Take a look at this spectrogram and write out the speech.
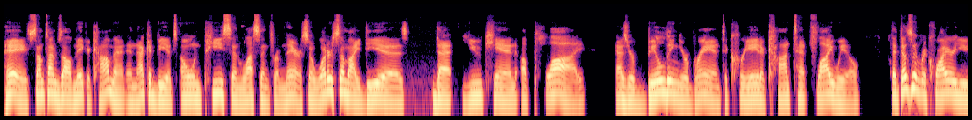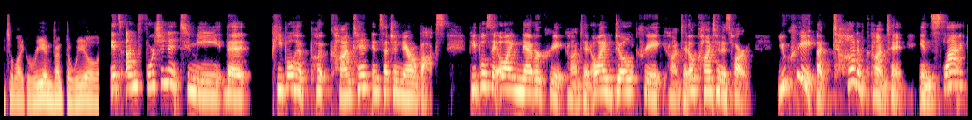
hey, sometimes I'll make a comment and that could be its own piece and lesson from there. So, what are some ideas that you can apply as you're building your brand to create a content flywheel that doesn't require you to like reinvent the wheel. It's unfortunate to me that people have put content in such a narrow box. People say, Oh, I never create content. Oh, I don't create content. Oh, content is hard. You create a ton of content in Slack,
